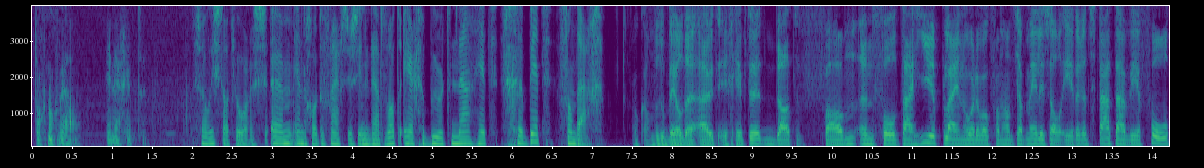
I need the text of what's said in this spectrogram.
toch nog wel in Egypte. Zo is dat, Joris. Um, en de grote vraag is dus inderdaad wat er gebeurt na het gebed vandaag. Ook andere beelden uit Egypte. Dat van een vol Tahirplein hoorden we ook van Hans-Jaap Melis al eerder. Het staat daar weer vol.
